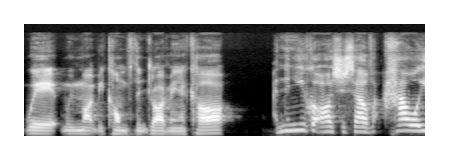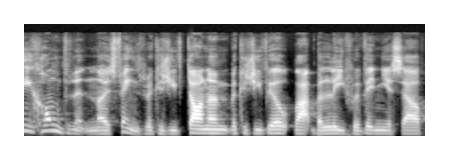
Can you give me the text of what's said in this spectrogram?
where we might be confident driving a car. And then you've got to ask yourself, how are you confident in those things? Because you've done them, because you've built that belief within yourself,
